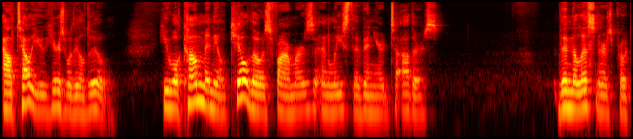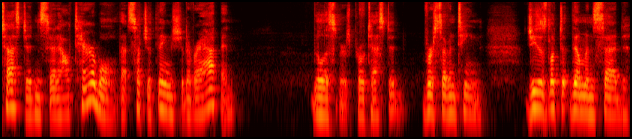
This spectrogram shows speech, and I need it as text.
I'll tell you, here's what he'll do. He will come and he'll kill those farmers and lease the vineyard to others. Then the listeners protested and said, How terrible that such a thing should ever happen. The listeners protested. Verse 17 Jesus looked at them and said,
